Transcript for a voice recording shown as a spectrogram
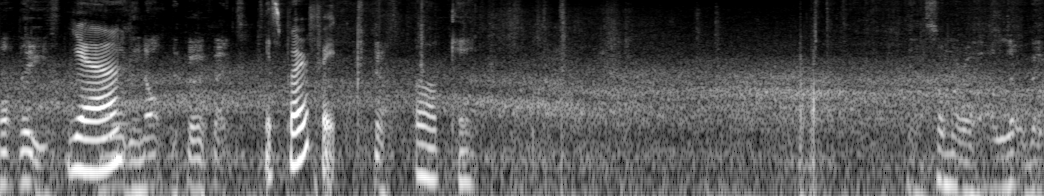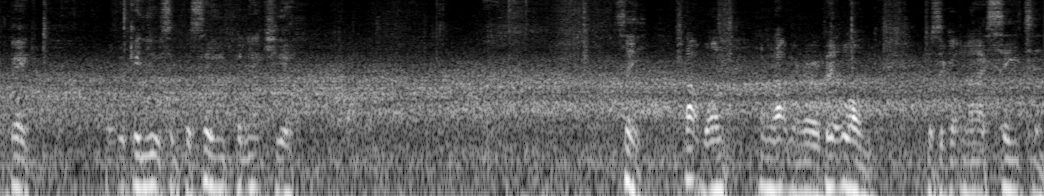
Not these. Yeah, No, they're not. They're perfect. it's perfect. Yeah. Okay. Yeah, some are a, a little bit big, but we can use them for seed for next year. See, that one and that one are a bit long because they've got nice seeds in.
